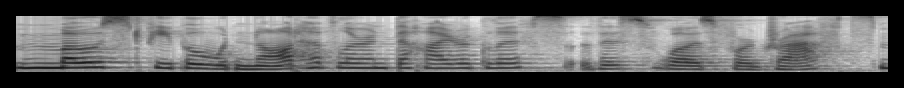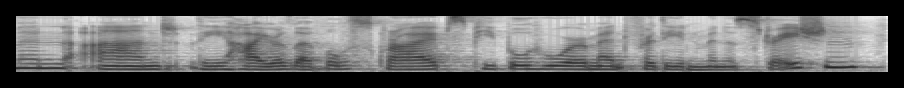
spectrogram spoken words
Most people would not have learned the hieroglyphs. This was for draftsmen and the higher level scribes, people who were meant for the administration,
